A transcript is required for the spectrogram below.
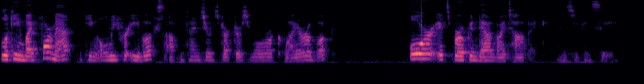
Looking by format, looking only for ebooks, oftentimes your instructors will require a book, or it's broken down by topic as you can see.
